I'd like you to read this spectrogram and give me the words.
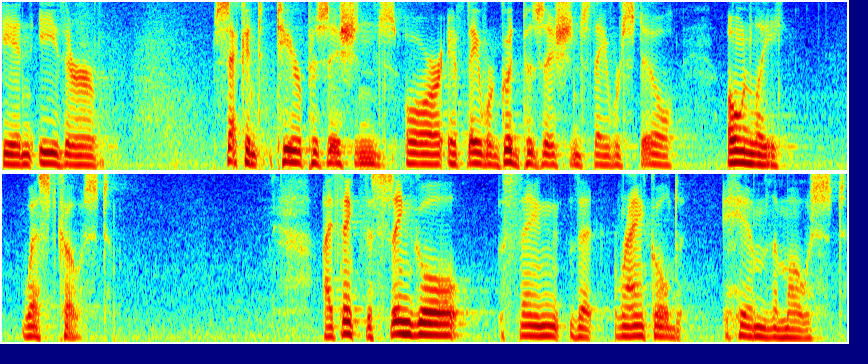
in either second tier positions, or if they were good positions, they were still only West Coast. I think the single thing that rankled him the most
